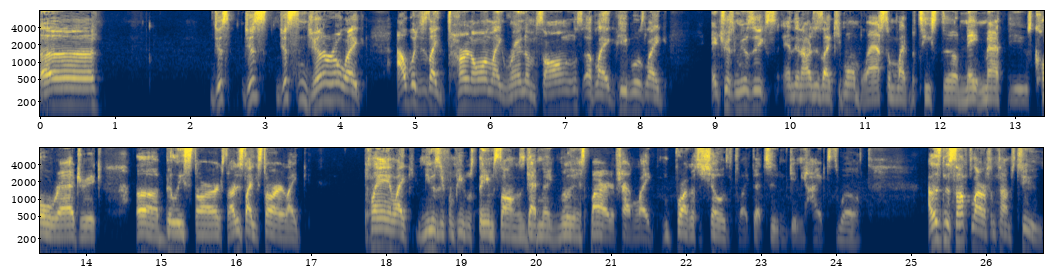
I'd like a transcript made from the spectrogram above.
Uh, just just just in general, like I would just like turn on like random songs of like people's like interest musics, and then I'll just like keep on blasting like Batista, Nate Matthews, Cole Radrick, uh, Billie Starkz. I just like start like playing like music from people's theme songs got me like really inspired to try to like before I go to shows like that too, and get me hyped as well. I listen to Sunflower sometimes too,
